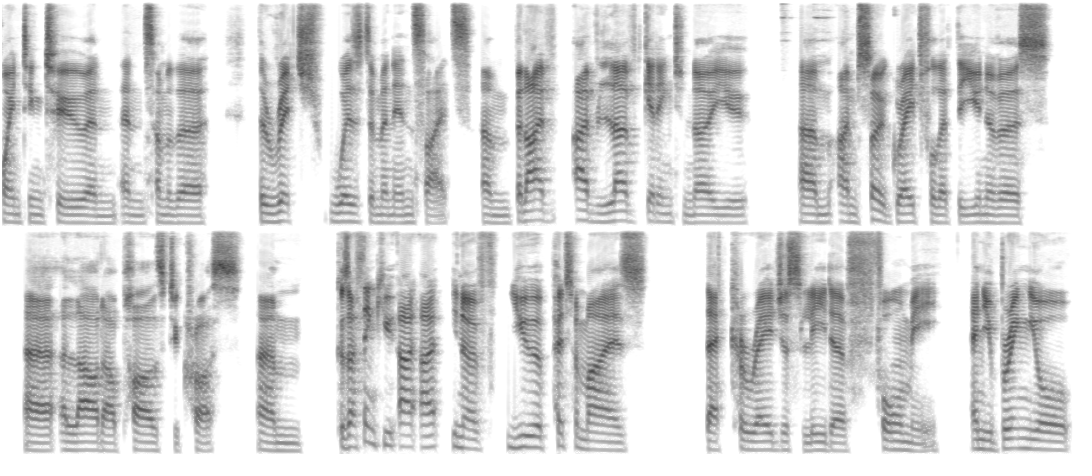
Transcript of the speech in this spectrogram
pointing to and and some of the the rich wisdom and insights. Um, but I've I've loved getting to know you. Um, I'm so grateful that the universe uh, allowed our paths to cross. Because um, I think you, I, I, you know, you epitomize that courageous leader for me, and you bring your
